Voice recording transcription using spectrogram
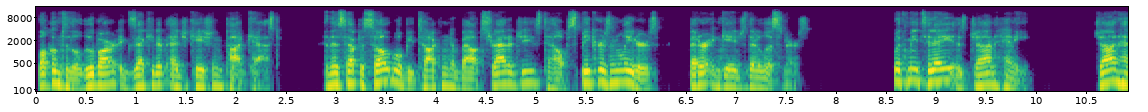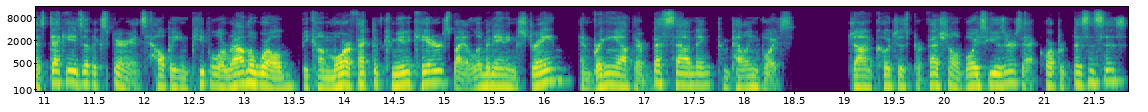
Welcome to the Lubar Executive Education Podcast. In this episode, we'll be talking about strategies to help speakers and leaders better engage their listeners. With me today is John Henny. John has decades of experience helping people around the world become more effective communicators by eliminating strain and bringing out their best sounding, compelling voice. John coaches professional voice users at corporate businesses,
